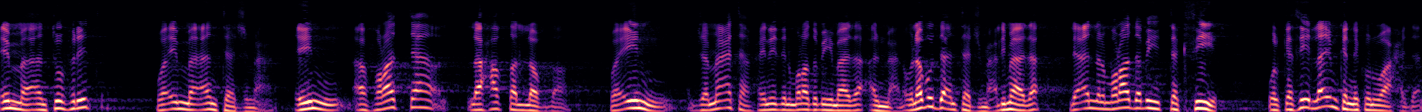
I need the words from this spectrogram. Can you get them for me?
إما أن تفرد وإما أن تجمع. إن أفردت لاحظت اللفظ. وإن جمعت حينئذ المراد به ماذا؟ المعنى. ولا بد أن تجمع. لماذا؟ لأن المراد به التكثير. والكثير لا يمكن يكون واحدا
